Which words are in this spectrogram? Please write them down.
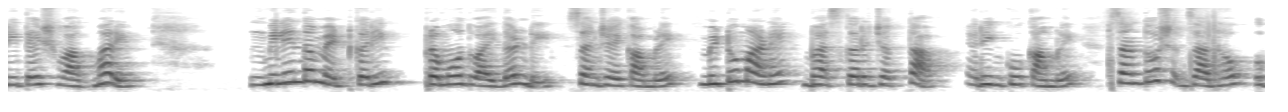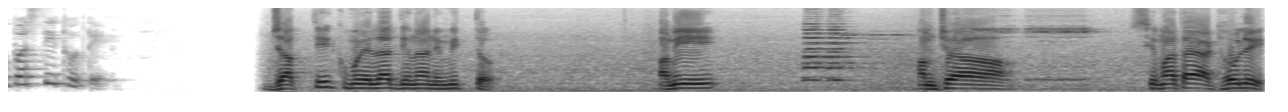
नितेश वाघमारे मिलिंद मेटकरी प्रमोद वायदंडे संजय कांबळे मिटू माने भास्कर जगताप रिंकू कांबळे संतोष जाधव उपस्थित होते. जागतिक महिला दिनानिमित्त आम्ही आमच्या सीमाताई आठवले.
